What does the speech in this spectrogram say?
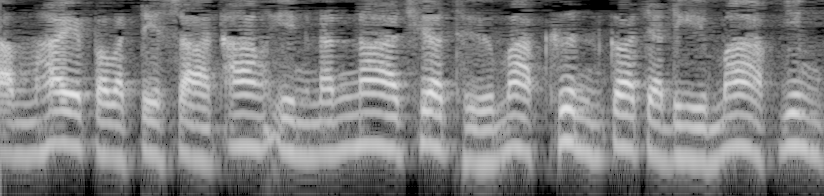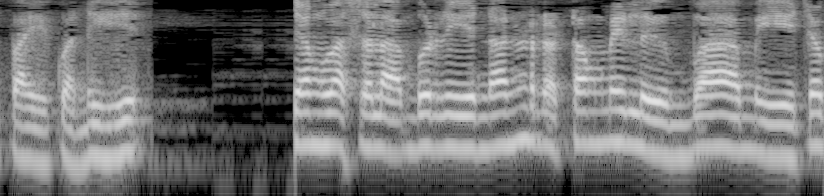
ทำให้ประวัติศาสตร์อ้างอิงนั้นน่าเชื่อถือมากขึ้นก็จะดีมากยิ่งไปกว่านี้ จังหวัดสระบุรีนั้นเราต้องไม่ลืมว่ามีเจ้า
